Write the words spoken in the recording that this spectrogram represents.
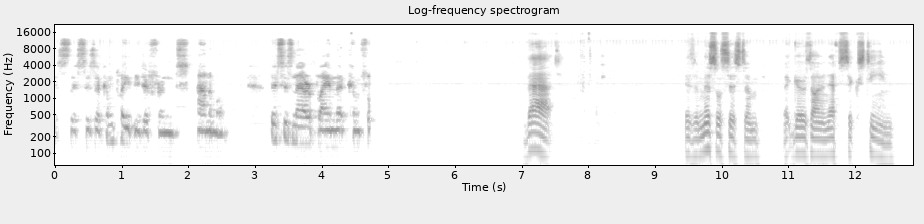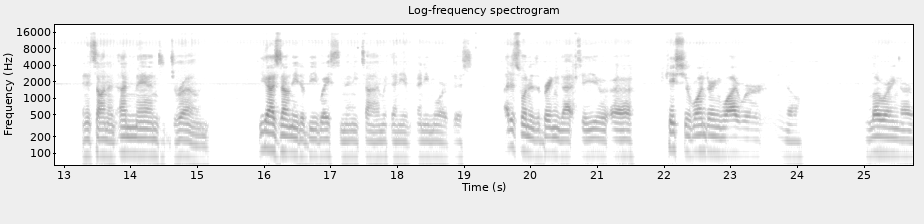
is. This is a completely different animal. This is an aeroplane that can fly. That is a missile system that goes on an F 16 and it's on an unmanned drone. You guys don't need to be wasting any time with any any more of this. I just wanted to bring that to you, uh, in case you're wondering why we're, you know, lowering our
